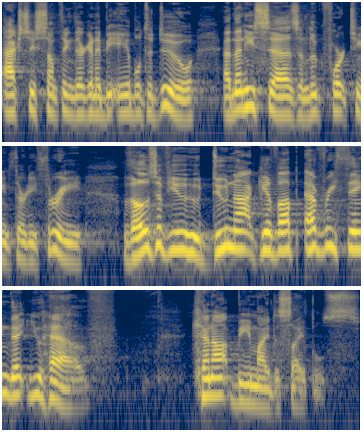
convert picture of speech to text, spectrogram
actually something they're going to be able to do. And then he says in Luke 14 33, those of you who do not give up everything that you have cannot be my disciples.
